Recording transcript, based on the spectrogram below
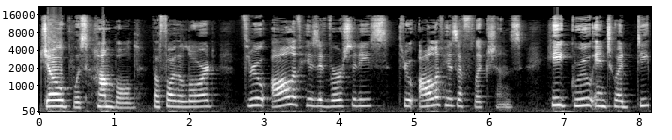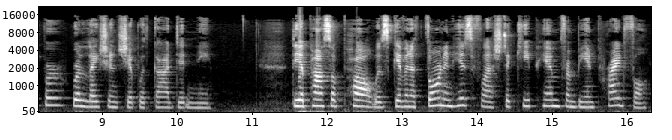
Job was humbled before the Lord through all of his adversities, through all of his afflictions. He grew into a deeper relationship with God, didn't he? The Apostle Paul was given a thorn in his flesh to keep him from being prideful.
